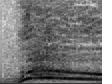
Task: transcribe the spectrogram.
Woo!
